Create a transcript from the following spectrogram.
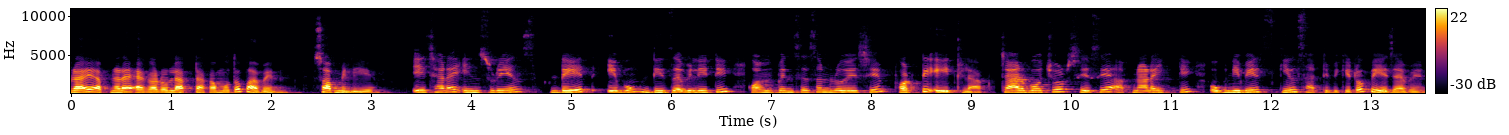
প্রায় আপনারা এগারো লাখ টাকা মতো পাবেন। সব মিলিয়ে। এছাড়া ইন্স্যুরেন্স ডেথ এবং ডিসাবিলিটি কম্পেনসেশন রয়েছে ফর্টি এইট লাখ। চার বছর শেষে আপনারা একটি অগ্নিবীর স্কিল সার্টিফিকেটও পেয়ে যাবেন।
